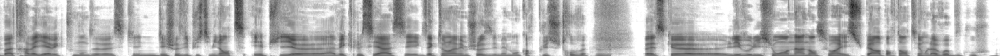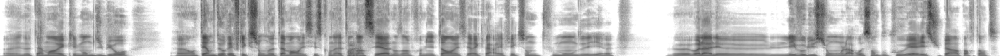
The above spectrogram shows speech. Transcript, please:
bah, travailler avec tout le monde, c'était une des choses les plus stimulantes. Et puis avec le CA, c'est exactement la même chose et même encore plus, je trouve. Mmh. Parce que l'évolution en un an, souvent, elle est super importante et on la voit beaucoup, notamment avec les membres du bureau euh, en termes de réflexion notamment, et c'est ce qu'on attend d'un CA dans un premier temps. Et c'est vrai que la réflexion de tout le monde et euh, le, voilà l'évolution, on la ressent beaucoup et elle est super importante.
